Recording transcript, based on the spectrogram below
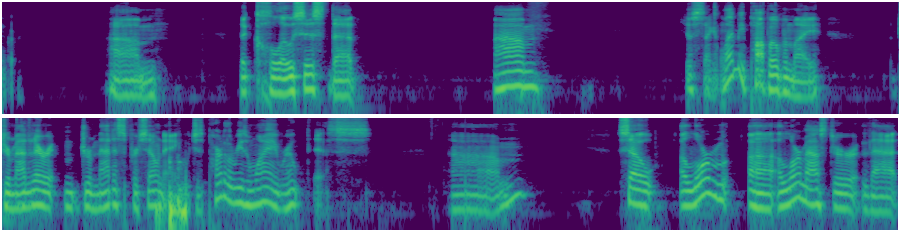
Okay. Um, the closest that, um, just a second. Let me pop open my dramatic dramatis personae, which is part of the reason why I wrote this. Um, so a lore uh, a lore master that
